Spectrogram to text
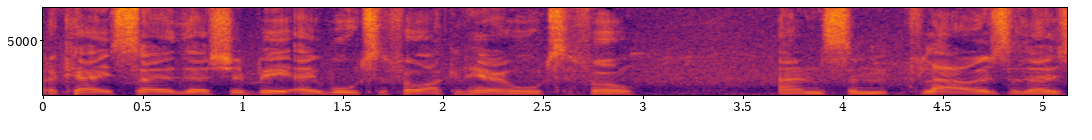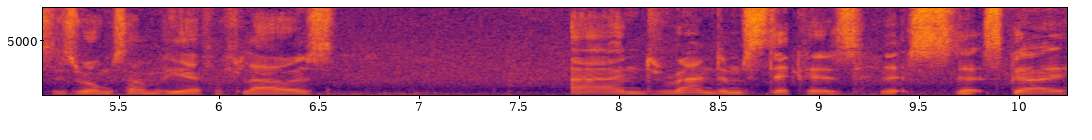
Okay, so there should be a waterfall, I can hear a waterfall, and some flowers, those is wrong time of year for flowers, and random stickers. Let's, let's go.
